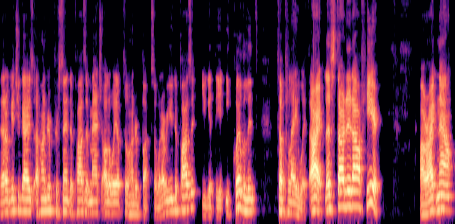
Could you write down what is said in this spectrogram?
That'll get you guys a 100% deposit match all the way up to 100 bucks. So whatever you deposit, you get the equivalent to play with. All right, let's start it off here. All right, now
